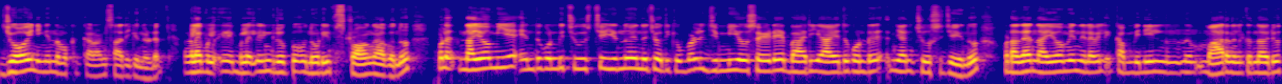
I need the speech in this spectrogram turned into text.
ജോയിനിങ് നമുക്ക് കാണാൻ സാധിക്കുന്നുണ്ട്. അങ്ങനെ ബ്ലഡ് ലൈൻ ഗ്രൂപ്പ് ഒന്നുകൂടി സ്ട്രോങ് ആകുന്നു. അപ്പോൾ നയോമിയെ എന്തുകൊണ്ട് ചൂസ് ചെയ്യുന്നു എന്ന് ചോദിക്കുമ്പോൾ ജിമ്മി യൂസോയുടെ ഭാര്യ ആയതുകൊണ്ട് ഞാൻ ചൂസ് ചെയ്യുന്നു. കൂടാതെ നയോമി നിലവിൽ കമ്പനിയിൽ നിന്ന് മാറി നിൽക്കുന്ന ഒരു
